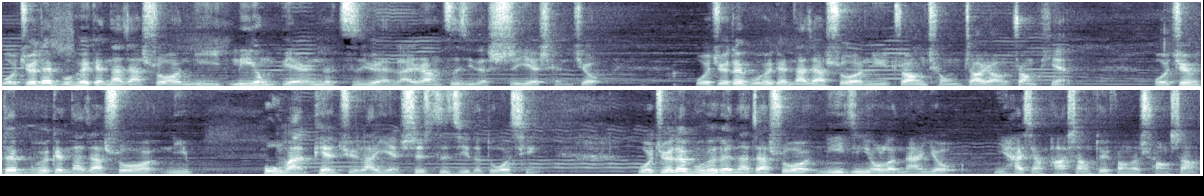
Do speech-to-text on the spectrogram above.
我绝对不会跟大家说你利用别人的资源来让自己的事业成就。我绝对不会跟大家说你装穷招摇撞骗，我绝对不会跟大家说你布满骗局来掩饰自己的多情，我绝对不会跟大家说你已经有了男友，你还想爬上对方的床上，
